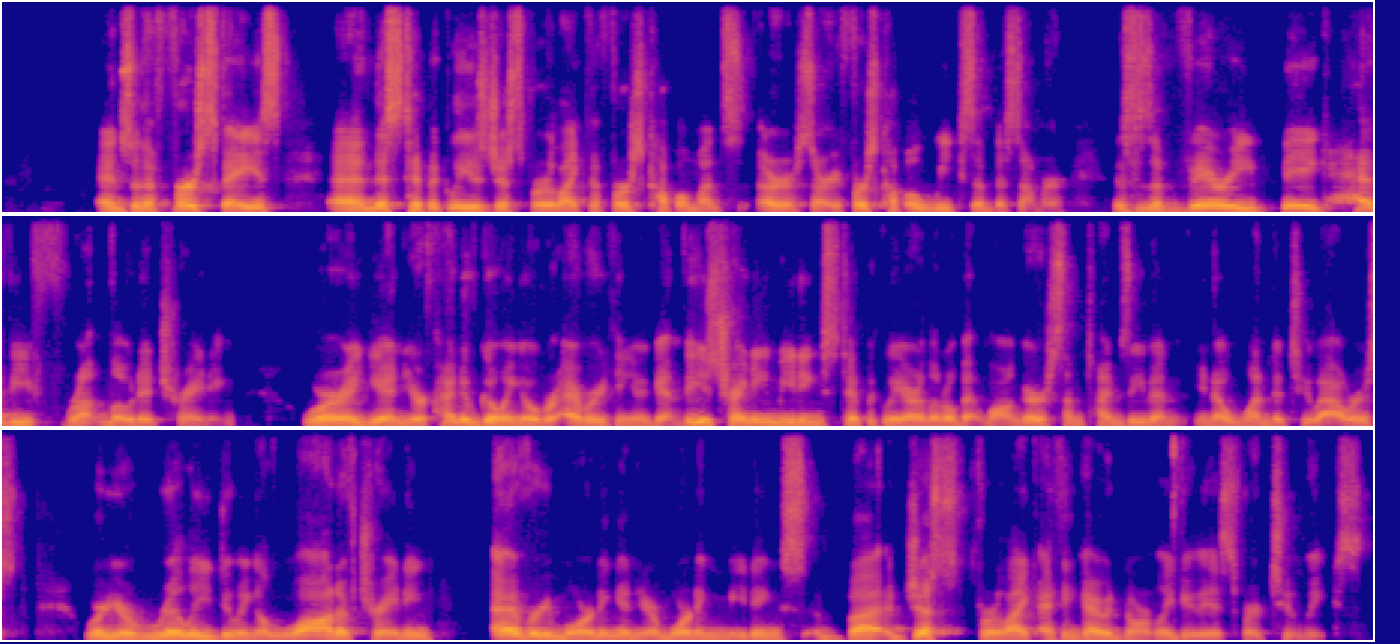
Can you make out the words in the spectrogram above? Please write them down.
And so the first phase and this typically is just for like the first couple months or sorry first couple weeks of the summer. This is a very big heavy front loaded training where again you're kind of going over everything again. These training meetings typically are a little bit longer sometimes even you know one to two hours where you're really doing a lot of training every morning in your morning meetings, but just for like, I think I would normally do this for two weeks.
